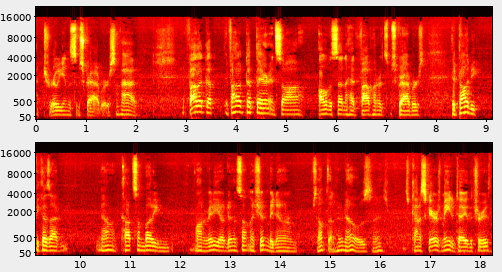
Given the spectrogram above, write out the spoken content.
a trillion subscribers. I, if I look up, if I looked up there and saw all of a sudden I had 500 subscribers, it'd probably be because I, you know, caught somebody on video doing something they shouldn't be doing or something. Who knows? It, kind of scares me to tell you the truth.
